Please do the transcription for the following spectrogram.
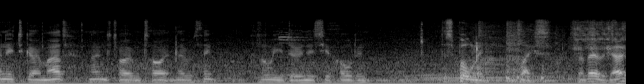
no need to go mad no need to over tighten everything because all you're doing is you're holding the spool in place. So there we go.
